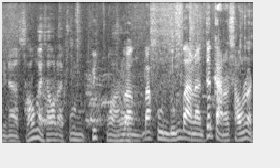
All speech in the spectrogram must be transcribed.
thì là 6 ngày sau lại phun kích hoa luôn. vâng bác phun đúng ba lần tất cả nó 6 lần.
